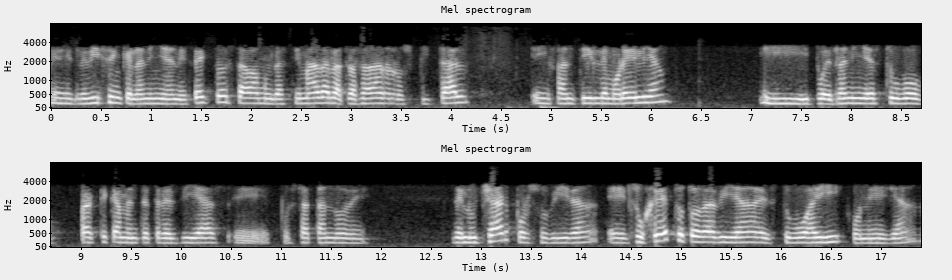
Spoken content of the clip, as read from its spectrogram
eh, le dicen que la niña en efecto estaba muy lastimada, la trasladan al hospital infantil de Morelia y pues la niña estuvo prácticamente tres días eh, pues tratando de, de luchar por su vida. El sujeto todavía estuvo ahí con ella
